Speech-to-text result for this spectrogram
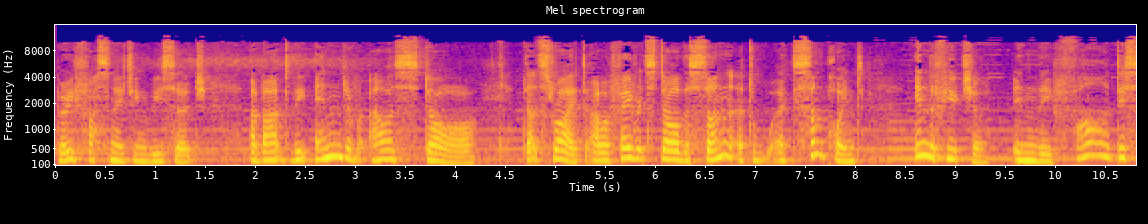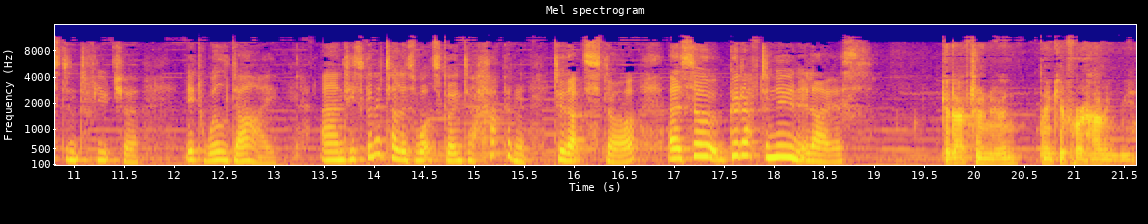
very fascinating research about the end of our star. That's right, our favourite star, the Sun, at, at some point in the future, in the far distant future, it will die. And he's going to tell us what's going to happen to that star. Uh, so, good afternoon, Elias. Good afternoon. Thank you for having me.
